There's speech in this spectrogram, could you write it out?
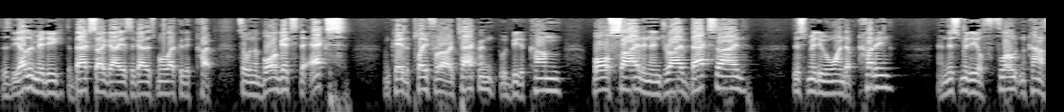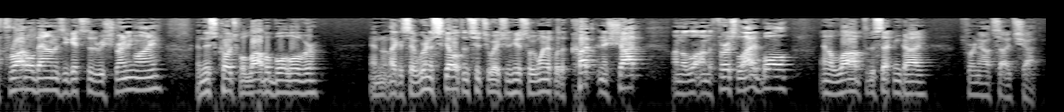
The other midi, the backside guy, is the guy that's more likely to cut. So when the ball gets to X, okay, the play for our attackman would be to come ball side and then drive backside. This midi will wind up cutting, and this midi will float and kind of throttle down as he gets to the restraining line. And this coach will lob a ball over. And like I said, we're in a skeleton situation here, so we wind up with a cut and a shot on the on the first live ball and a lob to the second guy for an outside shot.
